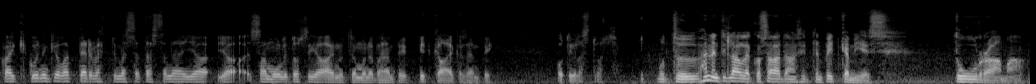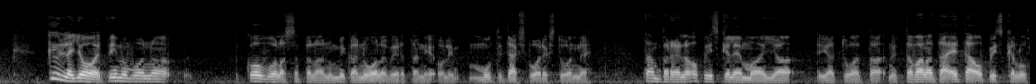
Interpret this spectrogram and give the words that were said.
kaikki kuitenkin ovat tervehtymässä tässä näin ja, ja Samuli tosiaan ainut semmoinen vähän pitkäaikaisempi potilas tuossa. Mutta hänen tilalleko saadaan sitten pitkä mies tuuraamaan? Kyllä joo, että viime vuonna Kouvolassa pelannut Mika Nuolevirta niin oli, muutti täksi vuodeksi tuonne Tampereelle opiskelemaan ja, ja tuota, nyt tavallaan tämä etäopiskelu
